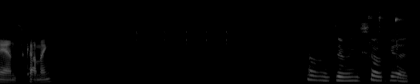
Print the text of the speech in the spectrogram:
Hands coming. I was doing so good.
